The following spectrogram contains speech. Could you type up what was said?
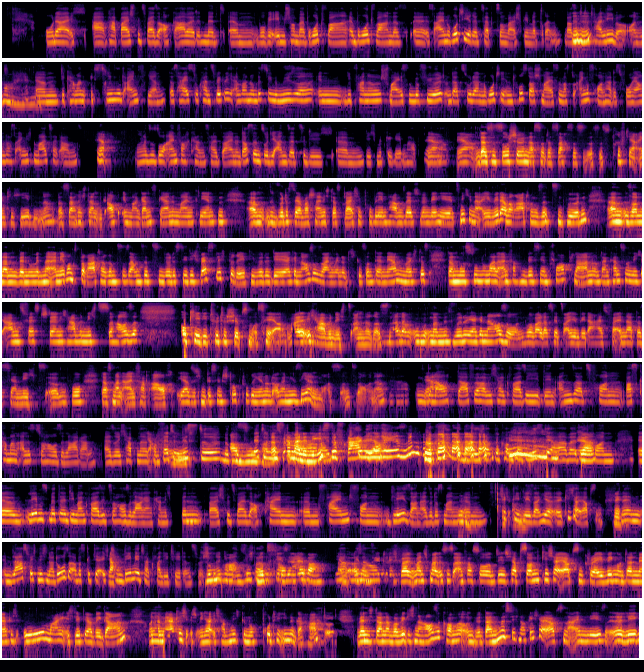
Oder ich habe beispielsweise auch gearbeitet mit, ähm, wo wir eben schon bei Brot, war, äh, Brot waren, das äh, ist ein Ruti-Rezept zum Beispiel mit drin, was mhm. ich total liebe. Und oh, ja. ähm, die kann man extrem gut einfrieren. Das heißt, du kannst wirklich einfach nur ein bisschen Gemüse in die Pfanne schmeißen, gefühlt, und dazu dann Roti in den Toaster schmeißen, was du eingefroren hattest vorher, und hast eigentlich eine Mahlzeit abends. Ja, also so einfach kann es halt sein. Und das sind so die Ansätze, die ich, ähm, die ich mitgegeben habe. Ja, ja, ja, Und das ist so schön, dass du das sagst. Das, das, das trifft ja eigentlich jeden. Ne? Das sage ich dann auch immer ganz gerne meinen Klienten. Ähm, du würdest ja wahrscheinlich das gleiche Problem haben, selbst wenn wir hier jetzt nicht in der Ayurveda-Beratung sitzen würden, ähm, sondern wenn du mit einer Ernährungsberaterin zusammensitzen würdest, die dich westlich berät, die würde dir ja genauso sagen, wenn du dich gesund ernähren möchtest, dann musst du nur mal einfach ein bisschen vorplanen und dann kannst du nicht abends feststellen, ich habe nichts zu Hause okay, die Tüte Chips muss her, weil ich habe nichts anderes. Ne? Da, man würde ja genauso, nur weil das jetzt Ayurveda heißt, verändert das ja nichts irgendwo, dass man einfach auch ja, sich ein bisschen strukturieren und organisieren muss und so. Ne? Ja, und ja. genau dafür habe ich halt quasi den Ansatz von, was kann man alles zu Hause lagern? Also ich habe eine ja, komplette Liste, eine ah, komplette oh, Liste. Das wäre meine nächste Frage gewesen. genau, also ich habe eine komplette Liste erarbeitet von ähm, Lebensmitteln, die man quasi zu Hause lagern kann. Ich bin beispielsweise auch kein ähm, Feind von Gläsern, also dass man hm. ähm, Chickpea-Gläser hier, äh, Kichererbsen, nee. ne, im, im, Glas vielleicht nicht in der Dose, aber es gibt ja echt ja. schon Demeter-Qualität inzwischen, ne, die man super Ich nutze die selber. Ja, also genau. wirklich, weil manchmal ist es einfach so, die, ich habe so ein Kichererbsen-Craving und dann merke ich, oh mein, ich lebe ja vegan und dann merke ich, ja, ich habe nicht genug Proteine gehabt ja. und wenn ich dann aber wirklich nach Hause komme und dann müsste ich noch Kichererbsen einlegen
